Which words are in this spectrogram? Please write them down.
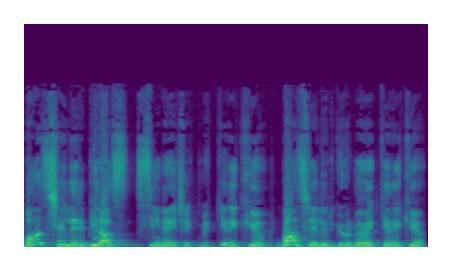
bazı şeyleri biraz sineye çekmek gerekiyor. Bazı şeyleri görmemek gerekiyor.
